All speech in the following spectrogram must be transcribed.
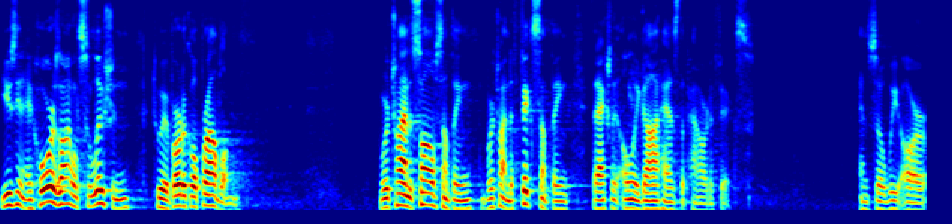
using a horizontal solution to a vertical problem. We're trying to solve something, we're trying to fix something that actually only God has the power to fix. And so we are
